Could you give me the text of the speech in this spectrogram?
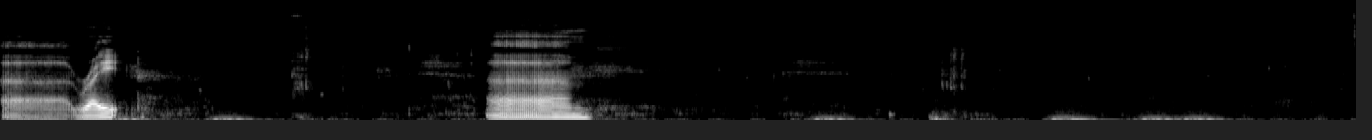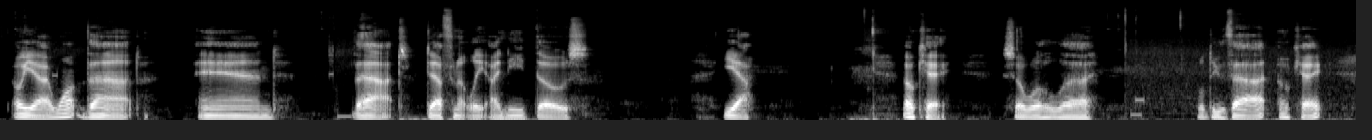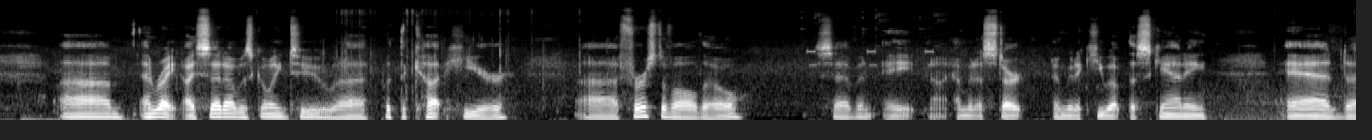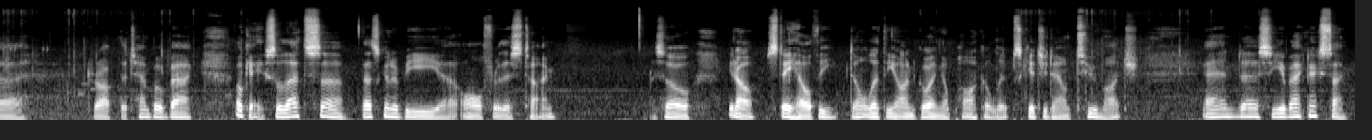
Uh, right. Um. Oh yeah, I want that and that. Definitely, I need those. Yeah. Okay, so we'll uh, we'll do that. Okay. Um, and right, I said I was going to uh, put the cut here. Uh, first of all, though, seven, eight, nine. I'm going to start. I'm going to queue up the scanning, and uh, drop the tempo back. Okay, so that's uh, that's going to be uh, all for this time. So, you know, stay healthy. Don't let the ongoing apocalypse get you down too much. And uh, see you back next time.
